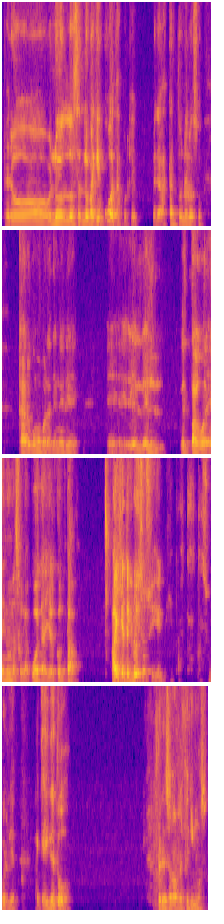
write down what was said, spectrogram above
pero lo, lo pagué en cuotas porque era bastante oneroso, caro como para tener eh, eh, el, pago en una sola cuota y el contado. ¿Hay gente que lo hizo? Sí, está, súper bien. Aquí hay de todo. Pero a eso nos referimos.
